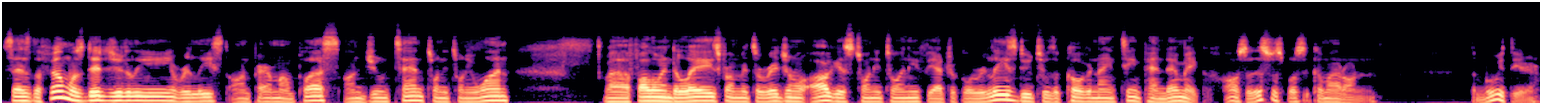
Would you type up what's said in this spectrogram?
says the film was digitally released on Paramount Plus on June 10, 2021, uh, following delays from its original August 2020 theatrical release due to the COVID 19 pandemic. Oh, so this was supposed to come out on the movie theater.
